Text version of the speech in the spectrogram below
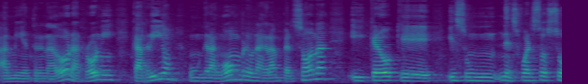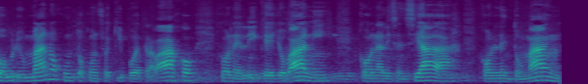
a mi entrenador, a Ronnie Carrillo, un gran hombre, una gran persona, y creo que hizo un esfuerzo sobrehumano junto con su equipo de trabajo, con Ike Giovanni, con la licenciada, con Lentomán,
